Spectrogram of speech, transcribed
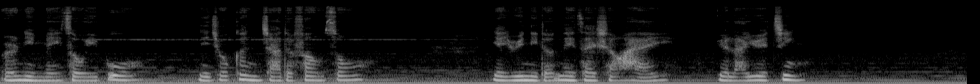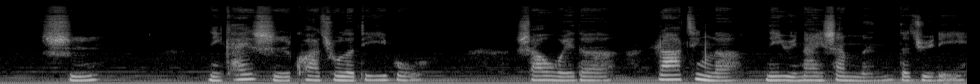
而你每走一步，你就更加的放松，也与你的内在小孩越来越近。十，你开始跨出了第一步，稍微的拉近了你与那一扇门的距离。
